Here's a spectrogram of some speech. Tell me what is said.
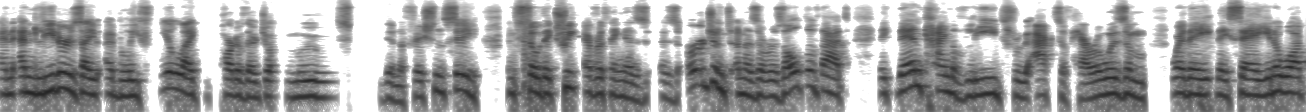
And, and leaders, I, I believe, feel like part of their job moves in efficiency. And so they treat everything as as urgent and as a result of that they then kind of lead through acts of heroism where they they say you know what?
